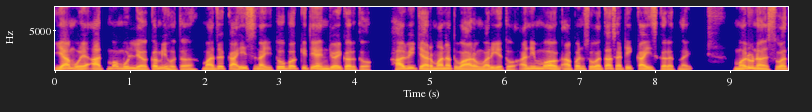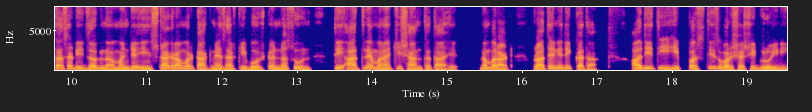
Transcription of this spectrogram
यामुळे आत्ममूल्य कमी होतं. माझं काहीच नाही तो बघ किती एन्जॉय करतो. हा विचार मनात वारंवार येतो आणि मग आपण स्वतःसाठी काहीच करत नाही. म्हणूनच स्वतःसाठी जगणं म्हणजे इंस्टाग्रामवर टाकण्यासारखी गोष्ट नसून ती आतल्या मनाची शांतता आहे. नंबर आठ प्रातिनिधिक कथा. आदिती ही पस्तीस वर्षाची गृहिणी.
